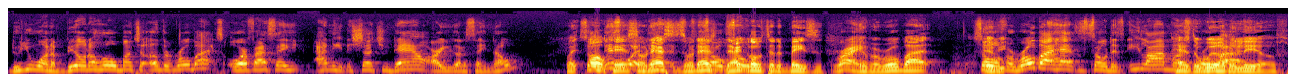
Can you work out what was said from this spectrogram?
do you want to build a whole bunch of other robots? Or if I say I need to shut you down, are you going to say no? Wait, So okay, what- so this- that's so that's so- that so- goes to the basis. Right. If a robot So if if, a robot has, so does Elon Musk has the will to live,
